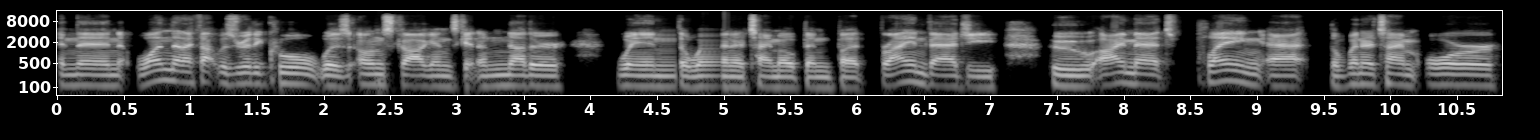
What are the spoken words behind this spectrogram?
And then one that I thought was really cool was Owen Scoggins getting another win the Wintertime Open. But Brian Vaggi, who I met playing at the Wintertime or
